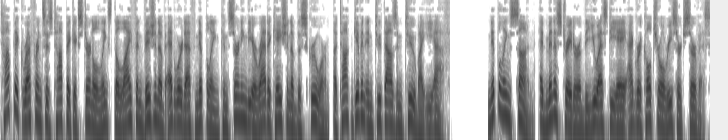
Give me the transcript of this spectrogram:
Topic references topic External links The Life and Vision of Edward F. Knipling concerning the eradication of the screwworm, a talk given in 2002 by E. F. Knipling's son, administrator of the USDA Agricultural Research Service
